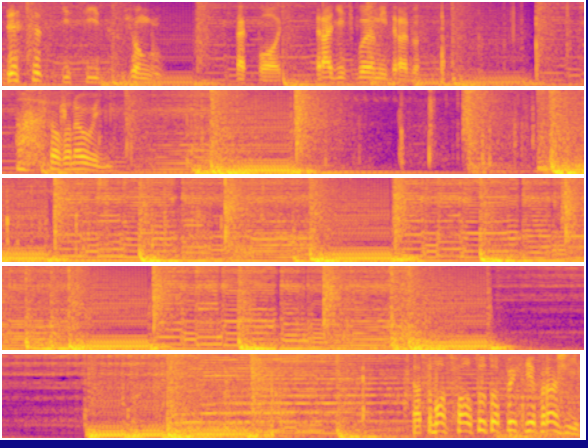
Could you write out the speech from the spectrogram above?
10 tisíc žonglů. Tak pojď, radič bude mít radost. Se to neuvidí. Na tom asfaltu to pěkně praží.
